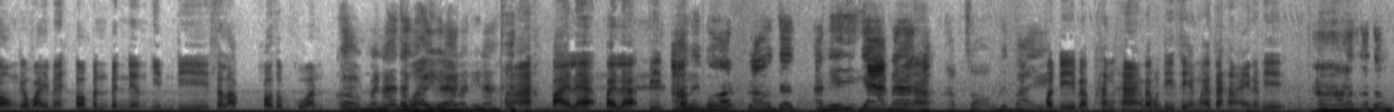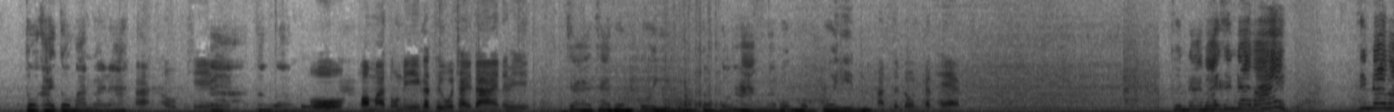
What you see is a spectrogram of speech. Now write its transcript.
สองจะไหวไหม เพราะมันเป็นเนินหินที่สลับพอสมควร ก็มันน่าจะไหวอยู่แล้วนะพี่นะมาไปแล้วไปแล้วพี่เอาต้อง พี่บอสเราจะอันนี้ยากนะฮะอะ ขับขับสองขึ้นไปพอดีแบบห่างๆแล้วบางทีเสียงมันอาจจะหายนะพี่ อ่าก็ต้องตัวใครตัวมันหน่อยนะอะโอเค ก็ต้องลองดูโอ้พอมาตรงนี้ก็ถือว่าใช้ได้นะพี่ ใช่ใช่ผมกลัวหินผมต้องห่างหน่อยเพราะผมกลัวหินอาจจะโดนกระแทก ขึ้นได้ไหมขึ้นได้ไหม ขึ้นได้ไหม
